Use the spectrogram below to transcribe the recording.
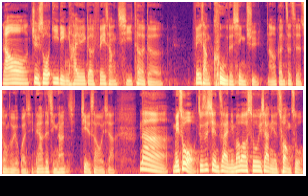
然后据说依林还有一个非常奇特的、非常酷的兴趣，然后跟这次的创作有关系。等下再请他介绍一下。那没错，就是现在，你要不要说一下你的创作？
